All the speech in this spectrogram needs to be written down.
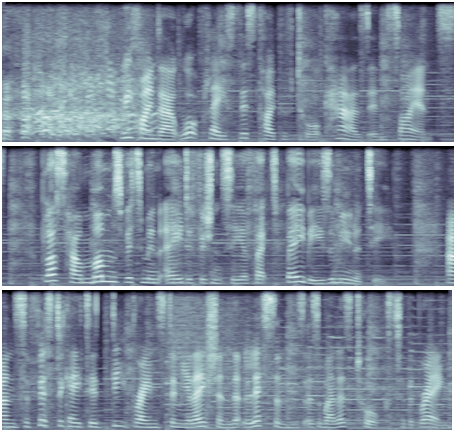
We find out what place this type of talk has in science. Plus, how mum's vitamin A deficiency affects babies' immunity. And sophisticated deep brain stimulation that listens as well as talks to the brain.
